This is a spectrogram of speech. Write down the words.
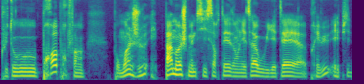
plutôt propres. Enfin, pour moi, le jeu est pas moche, même s'il sortait dans l'état où il était euh, prévu. Et puis,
